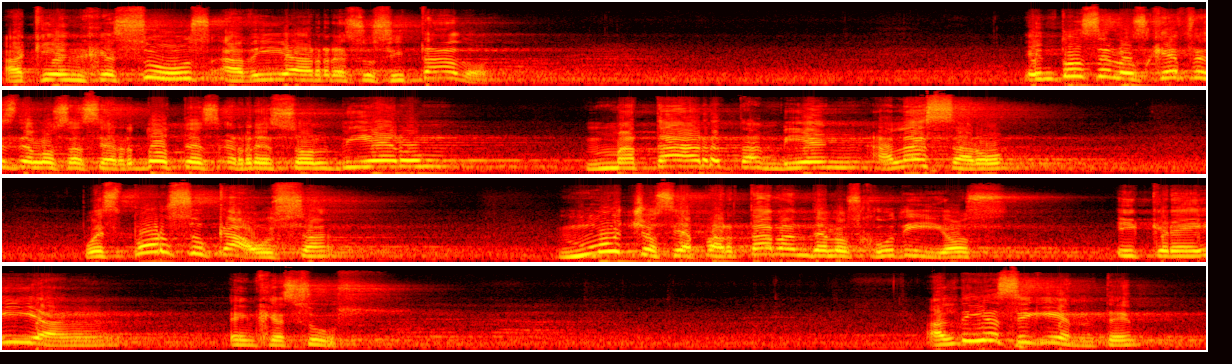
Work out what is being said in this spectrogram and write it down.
a quien Jesús había resucitado. Entonces los jefes de los sacerdotes resolvieron matar también a Lázaro, pues por su causa muchos se apartaban de los judíos y creían en Jesús. Al día siguiente,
